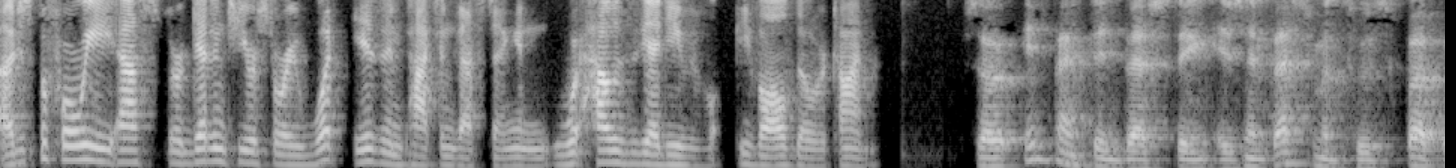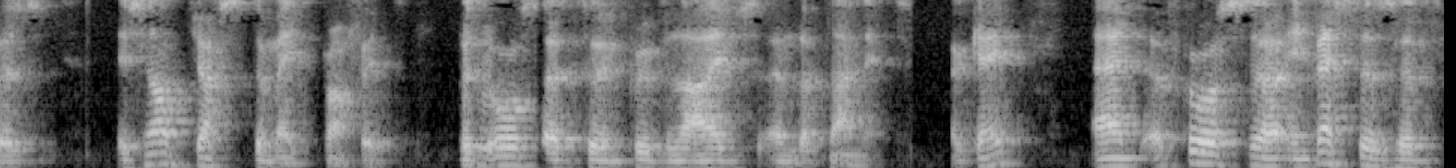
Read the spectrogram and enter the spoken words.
uh, just before we ask or get into your story, what is impact investing, and wh- how has the idea evolved over time? So, impact investing is investment whose purpose is not just to make profit but mm-hmm. also to improve lives and the planet. Okay? And of course, uh, investors have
